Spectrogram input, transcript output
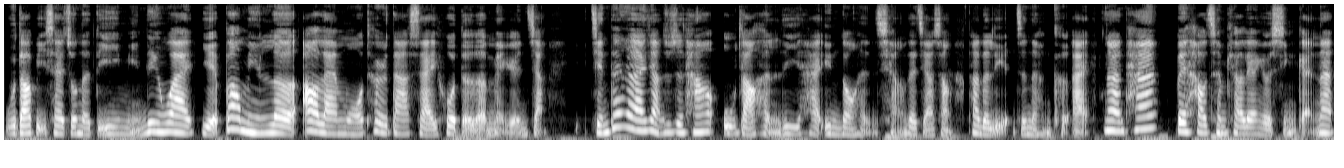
舞蹈比赛中的第一名，另外也报名了奥兰模特大赛，获得了美人奖。简单的来讲，就是他舞蹈很厉害，运动很强，再加上他的脸真的很可爱。那他被号称漂亮又性感。那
